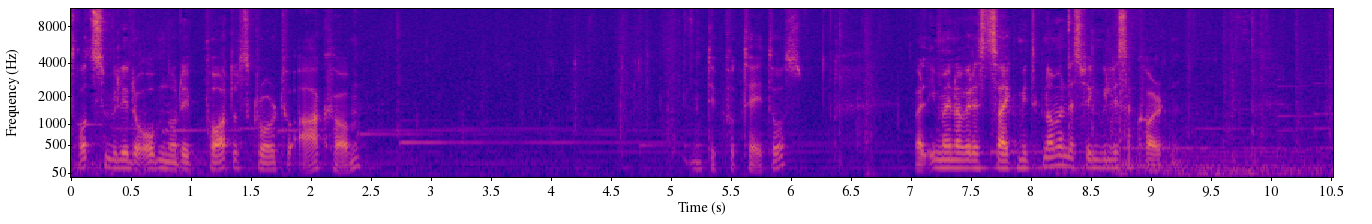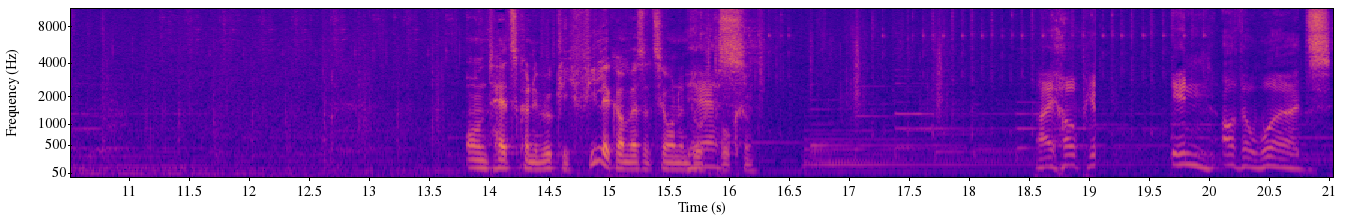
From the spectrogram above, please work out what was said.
trotzdem will ich da oben noch die Portal Scroll to Ark haben. Und die Potatoes. Weil immerhin habe ich das Zeug mitgenommen, deswegen will ich es erkalten. Und jetzt kann ich wirklich viele Konversationen Yes. durchdrucken. I hope you. In other words,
